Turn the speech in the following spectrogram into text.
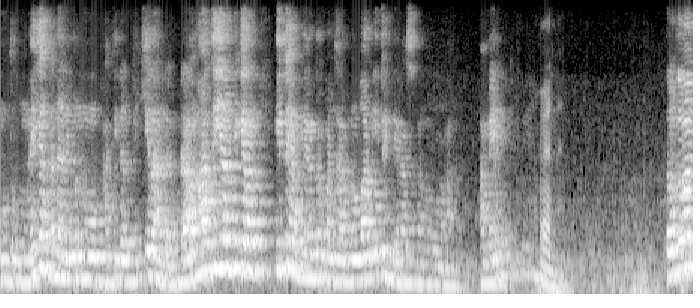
untuk memegang kendali penuh hati dan pikiran dan dalam hati dan pikiran itu yang akhirnya terpancar keluar itu yang dirasakan. Amin. Amin. Teman-teman,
